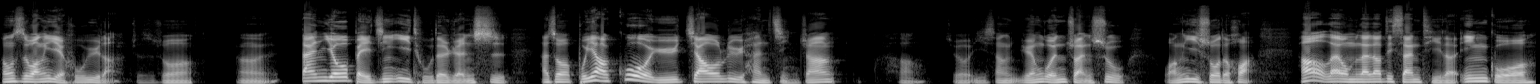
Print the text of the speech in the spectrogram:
同时，王毅也呼吁了，就是说，呃，担忧北京意图的人士，他说不要过于焦虑和紧张。好，就以上原文转述。王毅说的话。好，来，我们来到第三题了。英国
